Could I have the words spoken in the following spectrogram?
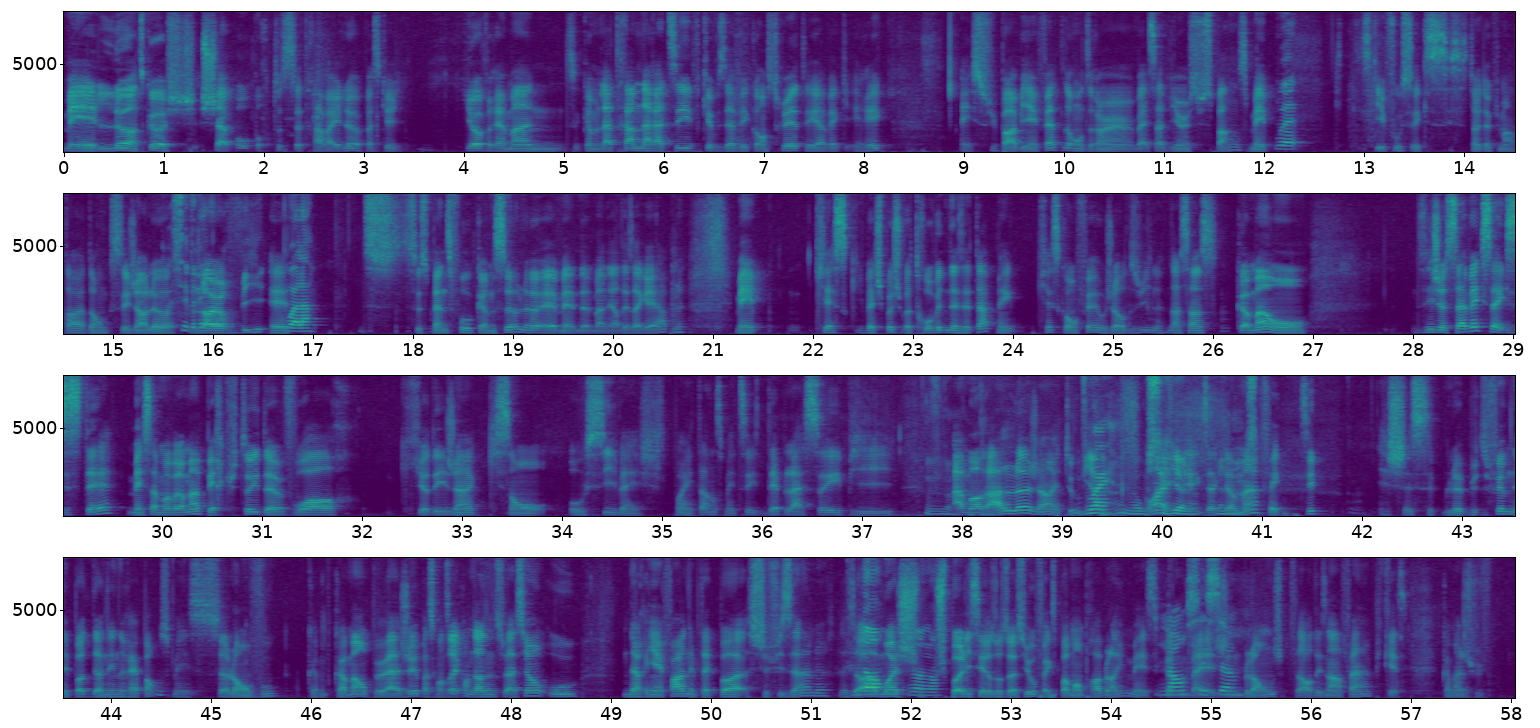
Mais là, en tout cas, ch- chapeau pour tout ce travail-là, parce que il y a vraiment une, c'est comme la trame narrative que vous avez construite et avec Eric est super bien faite. Là, on dirait un, ben, ça devient un suspense, mais Ouais, ce qui est fou, c'est que c'est un documentaire, donc ces gens-là, Ouais, leur vie est voilà. suspenseful comme ça, là, mais de manière désagréable. là. Mais qu'est-ce qui. Ben, je sais pas, je vais trop vite des étapes, mais qu'est-ce qu'on fait aujourd'hui, là? Dans le sens, comment on. Tu sais, je savais que ça existait, mais ça m'a vraiment percuté de voir qu'il y a des gens qui sont aussi, ben, pas intenses, mais tu sais, déplacés, puis amoral, là, genre, et tout. Violent, Ouais, violent. exactement. Fait que, tu sais, le but du film n'est pas de donner une réponse, mais selon vous, comme, comment on peut agir? Parce qu'on dirait qu'on est dans une situation où ne rien faire n'est peut-être pas suffisant. Là. De dire, Non, ah, moi, je non, non. je suis poli sur les réseaux sociaux, fait que c'est pas mon problème, mais c'est comme, ben, j'ai une blonde, j'ai peut-être des enfants, puis qu'est-ce- comment je,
